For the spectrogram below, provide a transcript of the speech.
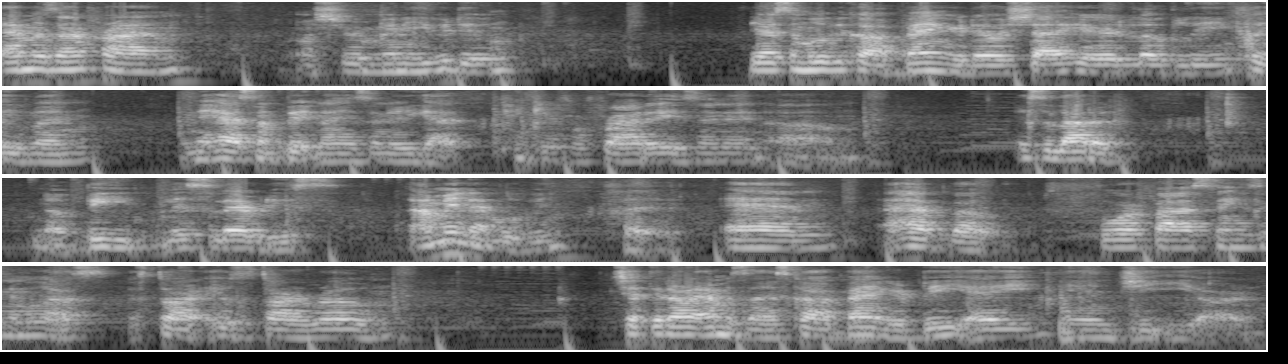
Amazon Prime, I'm sure many of you do. There's a movie called Banger that was shot here locally in Cleveland, and it has some big names in there. You got Pinky from Fridays in it. Um, it's a lot of you know B list celebrities. I'm in that movie, and I have about four or five scenes in the movie. I was a star. It was a starter role. Check it out on Amazon. It's called Banger. B A N G E R.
